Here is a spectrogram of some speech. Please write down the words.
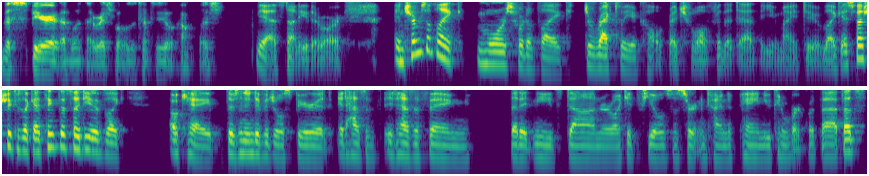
the spirit of what that ritual was attempting to accomplish. Yeah, it's not either or. In terms of like more sort of like directly occult ritual for the dead that you might do, like especially because like I think this idea of like, okay, there's an individual spirit, it has a it has a thing that it needs done, or like it feels a certain kind of pain, you can work with that. That's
